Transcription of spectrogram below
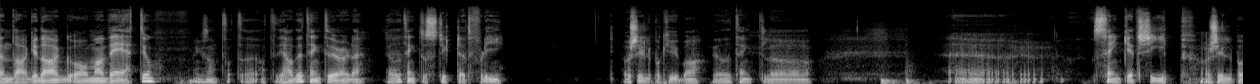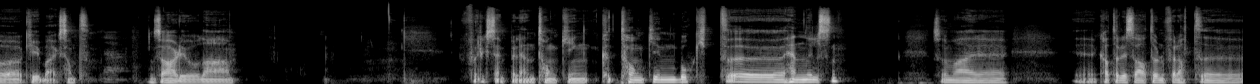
den dag i dag, og man vet jo at, at, de hadde tenkt å gjøre det. De hadde tenkt å styrte et fly og skylde på Cuba. De hadde tenkt til å eh, senke et skip og skylde på Cuba, ikke sant. Ja. Så har du jo da f.eks. en Tonkinbukt-hendelsen, som var eh, katalysatoren for at eh,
